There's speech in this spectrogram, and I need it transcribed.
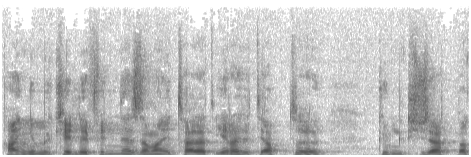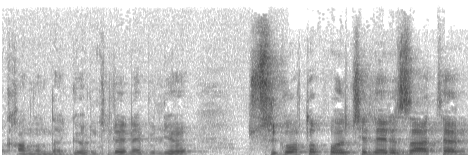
Hangi mükellefin ne zaman ithalat, ihracat yaptığı Gümrük Ticaret Bakanlığı'nda görüntülenebiliyor. Sigorta poliçeleri zaten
